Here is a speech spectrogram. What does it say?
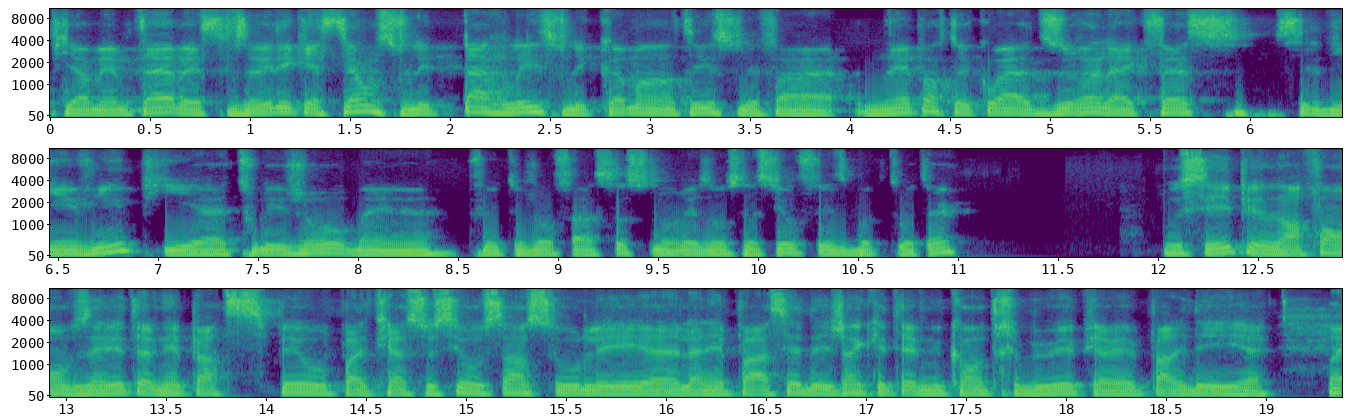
Puis en même temps, ben, si vous avez des questions, si vous voulez parler, si vous voulez commenter, si vous voulez faire n'importe quoi durant la Hackfest, c'est le bienvenu. Puis euh, tous les jours, ben, vous pouvez toujours faire ça sur nos réseaux sociaux, Facebook, Twitter aussi. Puis, en fond, on vous invite à venir participer au podcast aussi, au sens où euh, l'année passée, des gens qui étaient venus contribuer puis avaient parlé des, euh,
